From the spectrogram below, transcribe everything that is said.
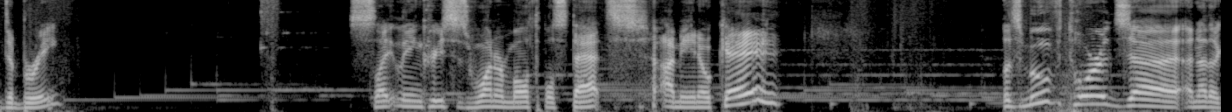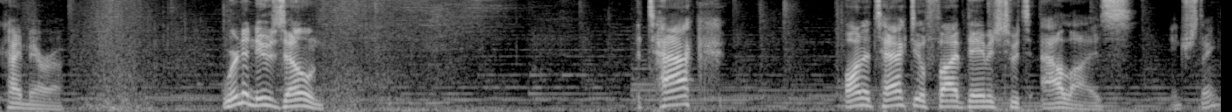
Debris. Slightly increases one or multiple stats. I mean, okay. Let's move towards uh, another Chimera. We're in a new zone. Attack. On attack, deal 5 damage to its allies. Interesting.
